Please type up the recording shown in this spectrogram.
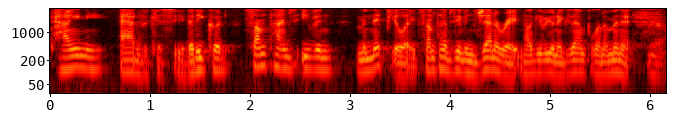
tiny advocacy that he could sometimes even manipulate, sometimes even generate. And I'll give you an example in a minute. Yeah.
